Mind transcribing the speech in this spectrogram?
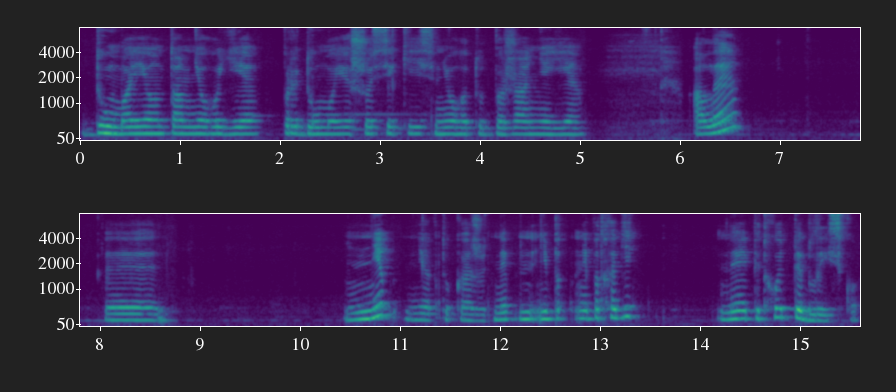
думає, он там в нього є, придумує щось якесь, в нього тут бажання є. Але е, не, як то кажуть, не, не, не, підходіть, не підходьте близько.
